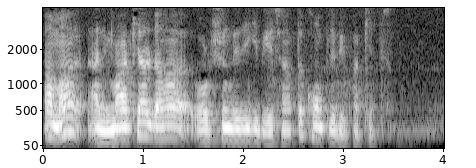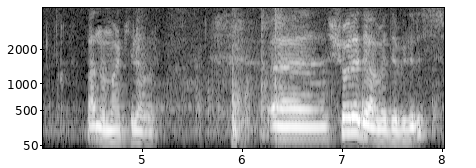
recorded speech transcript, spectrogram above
Ama hani Markel daha Orçun dediği gibi geçen hafta komple bir paket. Ben de Markel'i alırım. Ee, şöyle devam edebiliriz.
